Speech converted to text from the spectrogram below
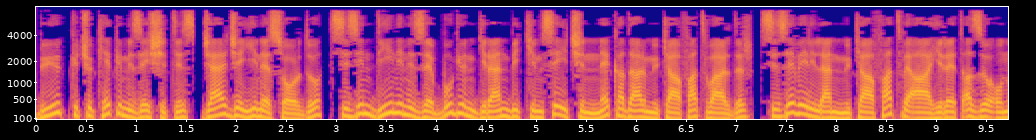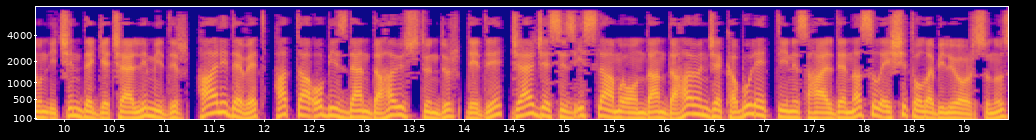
büyük küçük hepimiz eşitiz, Cerce yine sordu, sizin dininize bugün giren bir kimse için ne kadar mükafat vardır, size verilen mükafat ve ahiret azı onun için de geçerli midir? Halid evet, hatta o bizden daha üstündür, dedi, Cerce siz İslam'ı ondan daha önce kabul ettiğiniz halde nasıl eşit olabiliyorsunuz,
